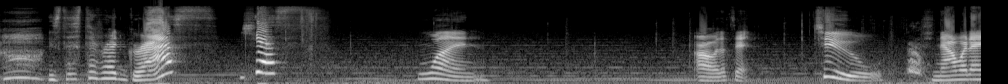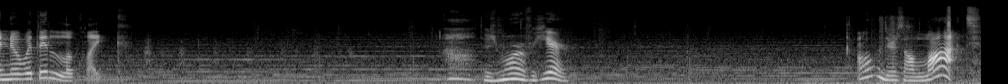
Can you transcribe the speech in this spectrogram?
Is this the red grass? Yes! One. Oh, that's it. Two. So now what I know what they look like. There's more over here. Oh, there's a lot.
